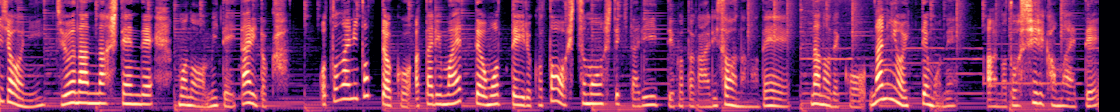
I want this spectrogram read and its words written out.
以上に柔軟な視点でものを見ていたりとか、大人にとってはこう、当たり前って思っていることを質問してきたりっていうことがありそうなので、なのでこう、何を言ってもね、あの、どっしり構えて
